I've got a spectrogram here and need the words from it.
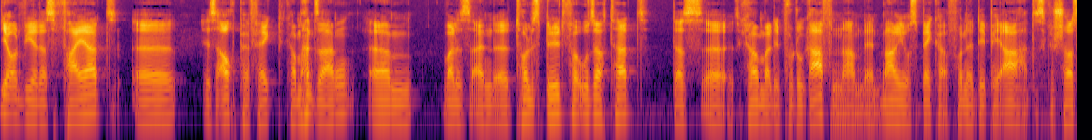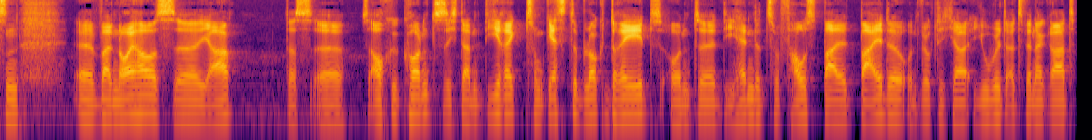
Ja, und wie er das feiert, ist auch perfekt, kann man sagen, ähm, weil es ein äh, tolles Bild verursacht hat. Das äh, kann man mal den Fotografen namen nennen. Marius Becker von der DPA hat es geschossen, äh, weil Neuhaus, äh, ja, das äh, ist auch gekonnt, sich dann direkt zum Gästeblock dreht und äh, die Hände zur Faust ballt, beide und wirklich ja jubelt, als wenn er gerade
